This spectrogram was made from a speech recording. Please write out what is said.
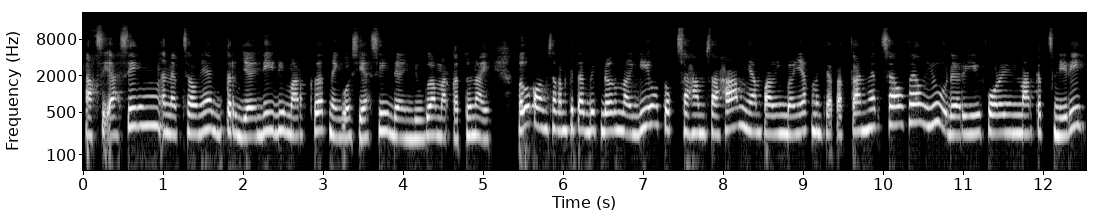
Aksi asing net sell-nya terjadi di market negosiasi dan juga market tunai. Lalu kalau misalkan kita breakdown lagi untuk saham-saham yang paling banyak mencatatkan net sell value dari foreign market sendiri,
